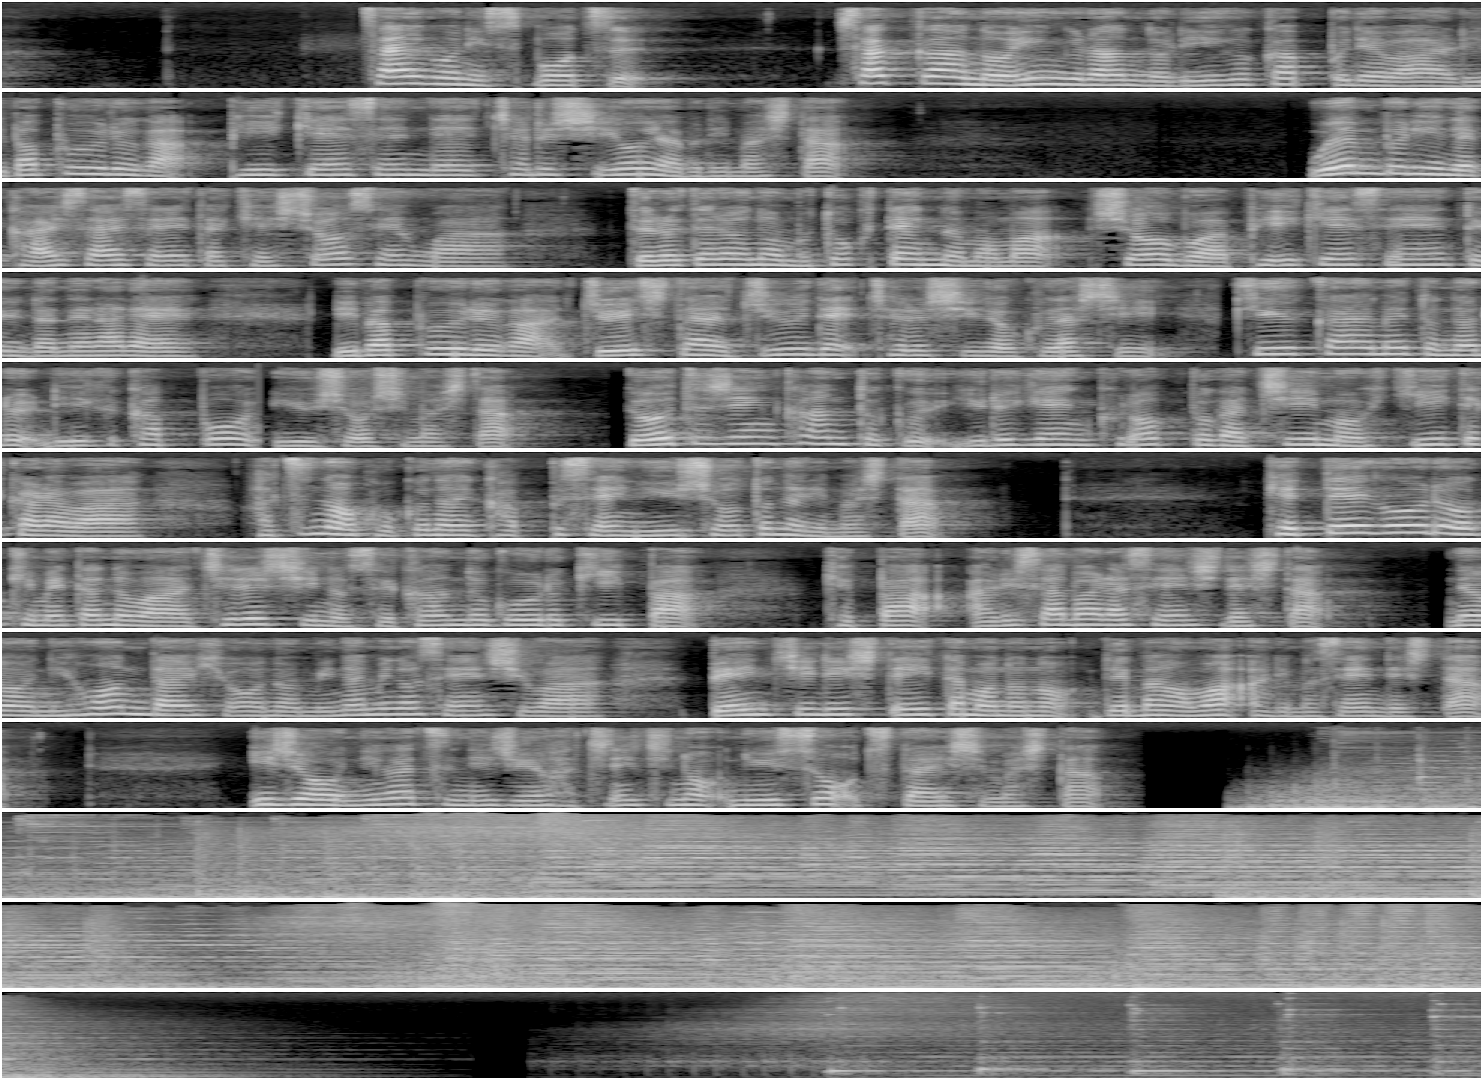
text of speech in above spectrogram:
最後にスポーツ。サッカーのイングランドリーグカップではリバプールが PK 戦でチェルシーを破りました。ウェンブリーで開催された決勝戦は0-0の無得点のまま勝負は PK 戦へと委ねられ、リバプールが11対10でチェルシーを下し、9回目となるリーグカップを優勝しました。ドイツ人監督ユルゲン・クロップがチームを率いてからは、初の国内カップ戦優勝となりました。決定ゴールを決めたのはチェルシーのセカンドゴールキーパー、ケパ・アリサバラ選手でした。なお日本代表の南野選手はベンチ入りしていたものの出番はありませんでした。以上2月28日のニュースをお伝えしました。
